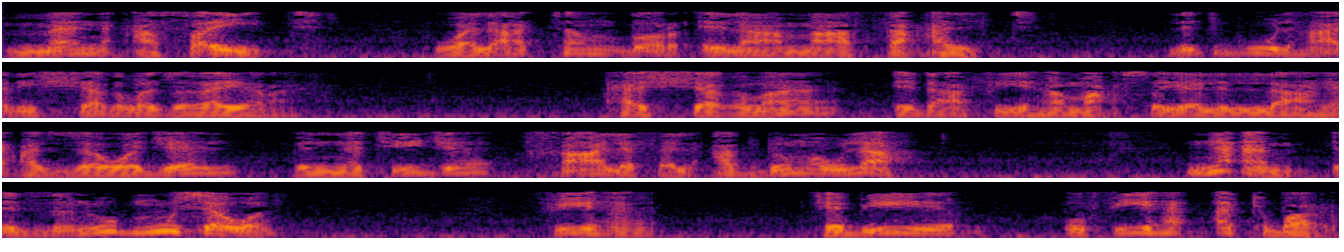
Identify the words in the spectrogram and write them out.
من عصيت ولا تنظر إلى ما فعلت. لتقول هذه الشغلة صغيرة. هالشغلة إذا فيها معصية لله عز وجل بالنتيجة خالف العبد مولاه. نعم الذنوب مو سوى فيها كبير وفيها أكبر.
